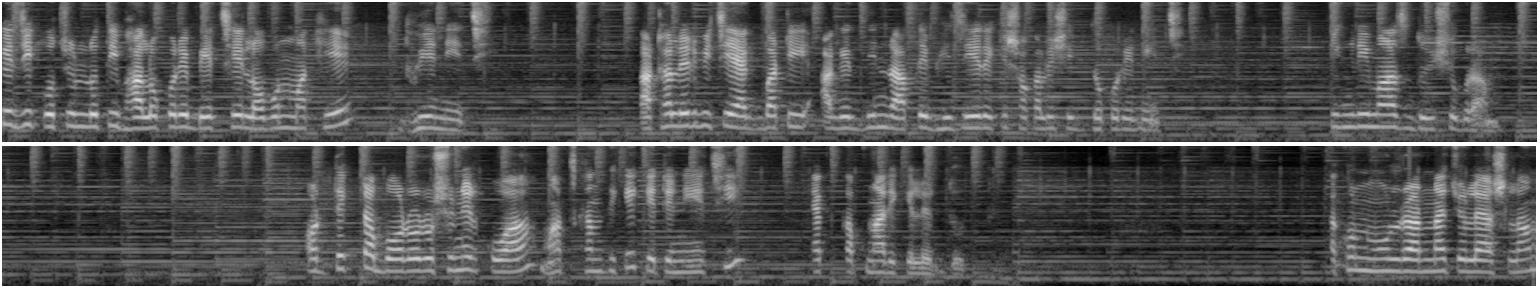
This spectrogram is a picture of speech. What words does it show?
কেজি কচুল্লতি ভালো করে বেছে লবণ মাখিয়ে ধুয়ে নিয়েছি। কাঁঠালের বিচে এক বাটি আগের দিন রাতে ভিজিয়ে রেখে সকালে সিদ্ধ করে নিয়েছি। চিংড়ি মাছ দুইশো গ্রাম। অর্ধেকটা বড় রসুনের কোয়া মাঝখান থেকে কেটে নিয়েছি, এক কাপ নারিকেলের দুধ। এখন মূল রান্নায় চলে আসলাম।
